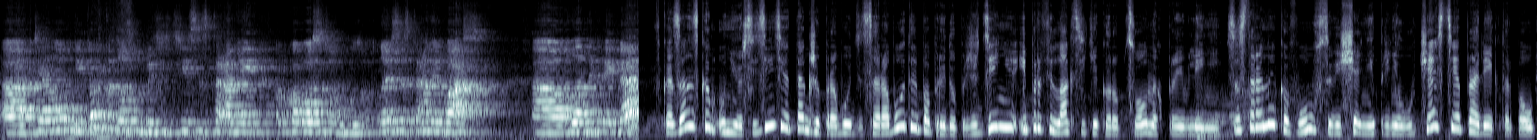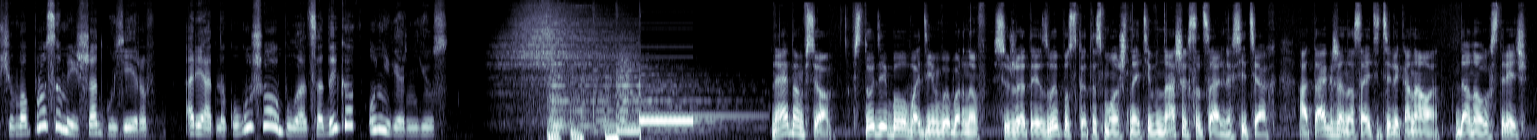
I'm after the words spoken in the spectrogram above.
э, диалог не только должен быть идти со стороны руководства вузов, но и со стороны вас, молодых ребят. В Казанском университете также проводятся работы по предупреждению и профилактике коррупционных проявлений. Со стороны КФУ в совещании принял участие проректор по общим вопросам Ришат Гузейров. Ариадна Кугушева, Булат Садыков, Универ News. На этом все. В студии был Вадим Выборнов. Сюжеты из выпуска ты сможешь найти в наших социальных сетях, а также на сайте телеканала. До новых встреч!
